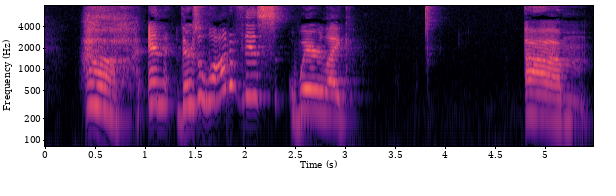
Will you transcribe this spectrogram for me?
and there's a lot of this where like, um,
